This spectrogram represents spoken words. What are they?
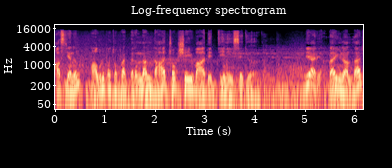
Asya'nın Avrupa topraklarından daha çok şey vaat ettiğini hissediyordu. Diğer yanda Yunanlar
